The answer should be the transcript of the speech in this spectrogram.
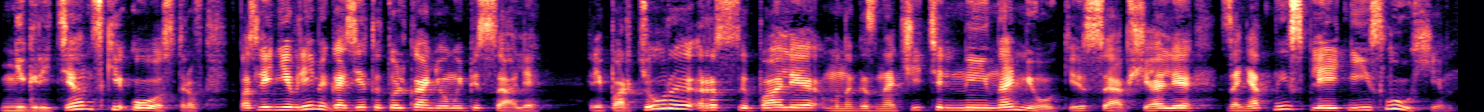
Негритянский остров. В последнее время газеты только о нем и писали. Репортеры рассыпали многозначительные намеки, сообщали занятные сплетни и слухи.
